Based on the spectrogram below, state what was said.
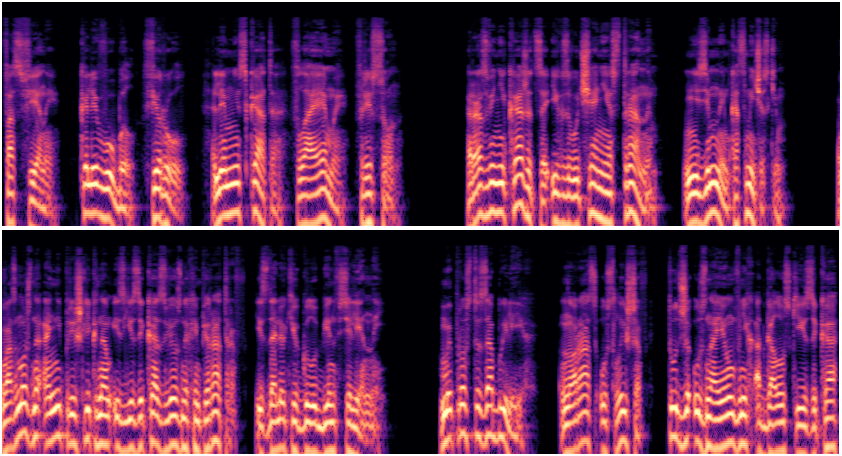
фосфены, каливубл, ферул, лемниската, флаэмы, фрисон. Разве не кажется их звучание странным, неземным, космическим? Возможно, они пришли к нам из языка звездных императоров, из далеких глубин Вселенной. Мы просто забыли их, но раз услышав, тут же узнаем в них отголоски языка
